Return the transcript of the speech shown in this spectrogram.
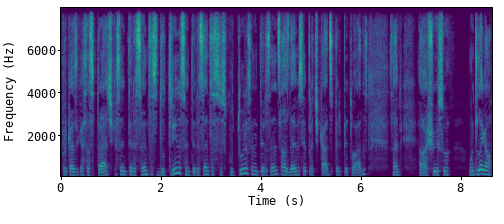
Por causa que essas práticas são interessantes, essas doutrinas são interessantes, essas culturas são interessantes, elas devem ser praticadas, perpetuadas, sabe? Eu acho isso muito legal.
